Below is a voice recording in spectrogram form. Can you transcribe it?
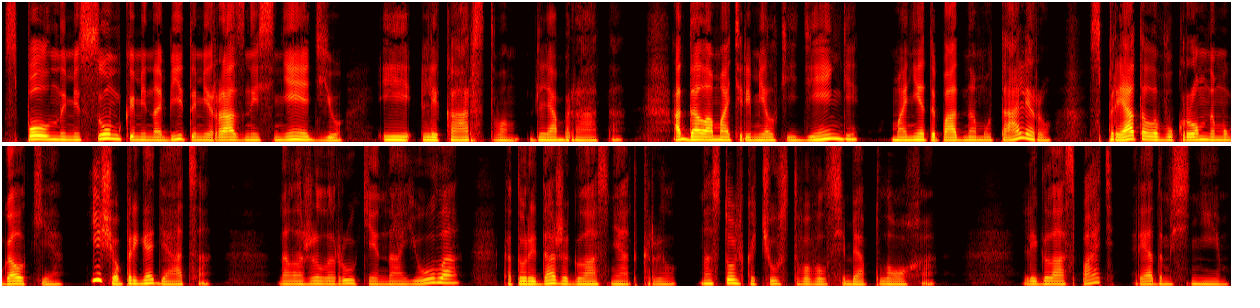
с полными сумками, набитыми разной снедью и лекарством для брата. Отдала матери мелкие деньги, монеты по одному талеру, спрятала в укромном уголке. Еще пригодятся наложила руки на Юла, который даже глаз не открыл. Настолько чувствовал себя плохо. Легла спать рядом с ним.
